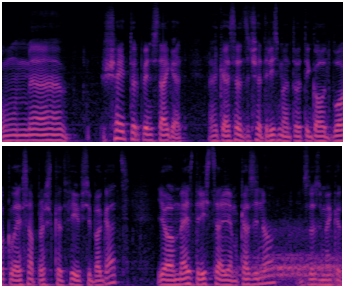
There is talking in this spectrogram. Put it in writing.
un uh, šeit turpina staigāt. Kā jūs redzat, šeit ir izmantoti gold bloki, lai saprastu, ka Fīvs ir bagāts. Jo mēs drīz ceļam kazino. Tas nozīmē, ka...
